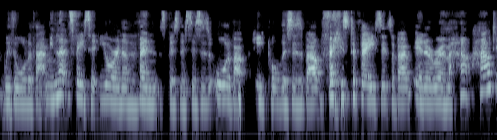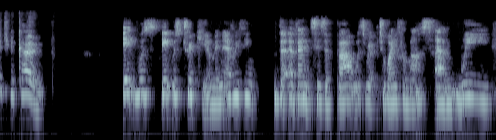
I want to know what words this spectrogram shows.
with all of that? I mean, let's face it, you're an events business. This is all about people. This is about face to face. It's about in a room. How how did you cope? It was it was tricky. I mean, everything that events is about was ripped away from us. Um, we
